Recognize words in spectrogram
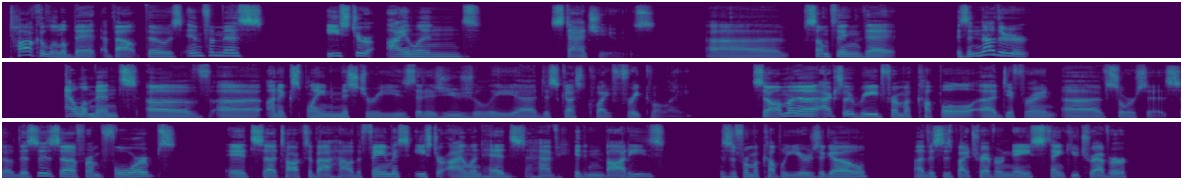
talk a little bit about those infamous Easter Island statues. Uh, something that is another element of uh, unexplained mysteries that is usually uh, discussed quite frequently. So I'm to actually read from a couple uh, different uh, sources. So this is uh, from Forbes. It uh, talks about how the famous Easter Island heads have hidden bodies. This is from a couple years ago. this is by Trevor Nace. Thank you, Trevor.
